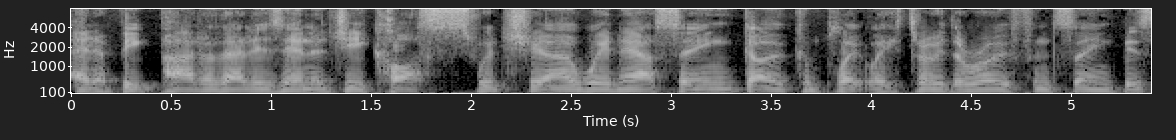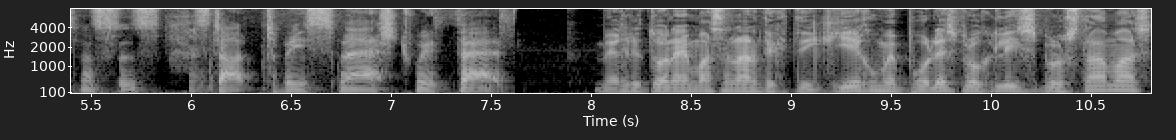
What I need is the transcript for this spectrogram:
And a big part of that is energy costs, which uh, we're now seeing go completely through the roof and seeing businesses start to be smashed with that. Μέχρι τώρα ήμασταν ανθεκτικοί, έχουμε πολλές προκλήσεις μπροστά μας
